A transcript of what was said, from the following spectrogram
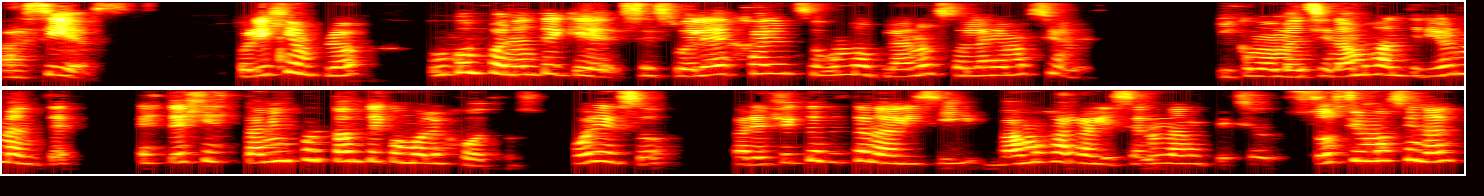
Así es. Por ejemplo, un componente que se suele dejar en segundo plano son las emociones. Y como mencionamos anteriormente, este eje es tan importante como los otros. Por eso, para efectos de este análisis, vamos a realizar una reflexión socioemocional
